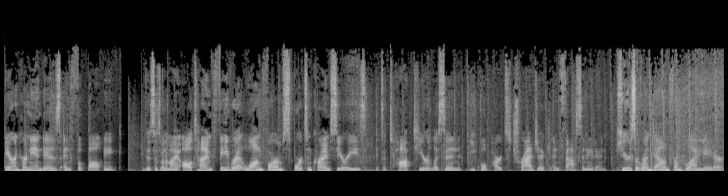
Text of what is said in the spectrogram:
Aaron Hernandez and Football Inc. This is one of my all time favorite long form sports and crime series. It's a top tier listen, equal parts tragic and fascinating. Here's a rundown from Gladiator.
